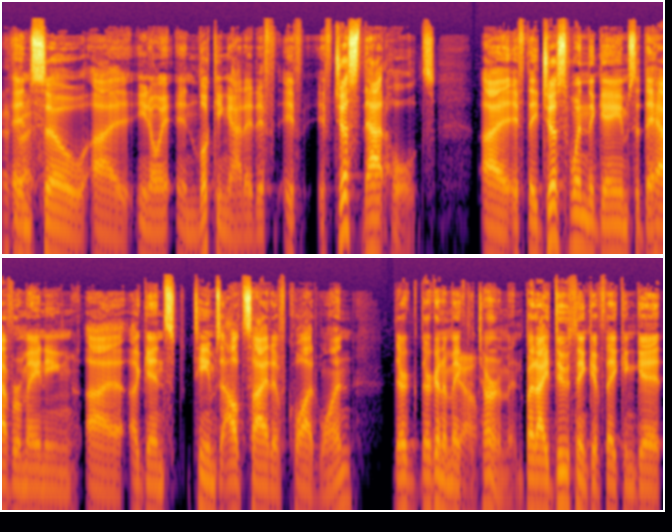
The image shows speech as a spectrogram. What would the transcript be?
and right. so, uh, you know, in looking at it, if if if just that holds, uh, if they just win the games that they have remaining uh, against teams outside of quad one, they're they're going to make Yeah. the tournament. But I do think if they can get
